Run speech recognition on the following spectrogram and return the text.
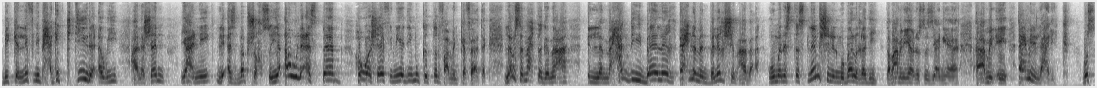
بيكلفني بحاجات كتيرة قوي علشان يعني لأسباب شخصية أو لأسباب هو شايف إن هي دي ممكن ترفع من كفاءتك. لو سمحتوا يا جماعة لما حد يبالغ إحنا ما نبالغش معاه بقى وما نستسلمش للمبالغة دي. طب أعمل إيه يا أستاذ؟ يعني أعمل إيه؟ أعمل اللي عليك. بص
